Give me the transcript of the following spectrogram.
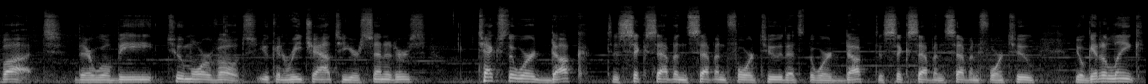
but there will be two more votes. You can reach out to your senators. Text the word duck to 67742. That's the word duck to 67742. You'll get a link.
